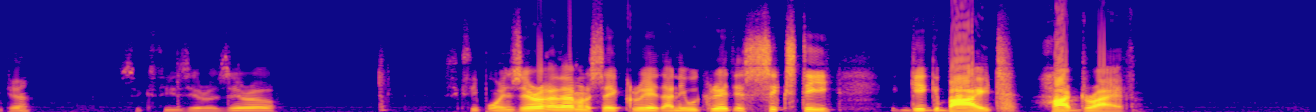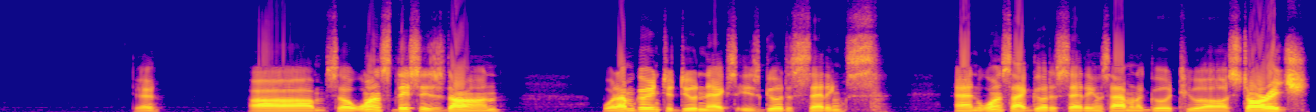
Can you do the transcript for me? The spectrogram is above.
Okay. 6000 60.0 and I'm going to say create and it will create a 60 gigabyte hard drive. Okay. Um, so once this is done what I'm going to do next is go to settings and once I go to settings I'm gonna go to uh, storage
